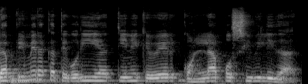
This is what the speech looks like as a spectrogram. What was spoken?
La primera categoría tiene que ver con la posibilidad.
